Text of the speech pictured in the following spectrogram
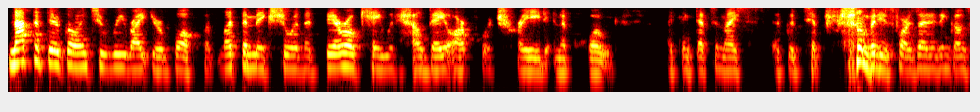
not that they're going to rewrite your book, but let them make sure that they're okay with how they are portrayed in a quote. I think that's a nice, a good tip for somebody as far as editing goes.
